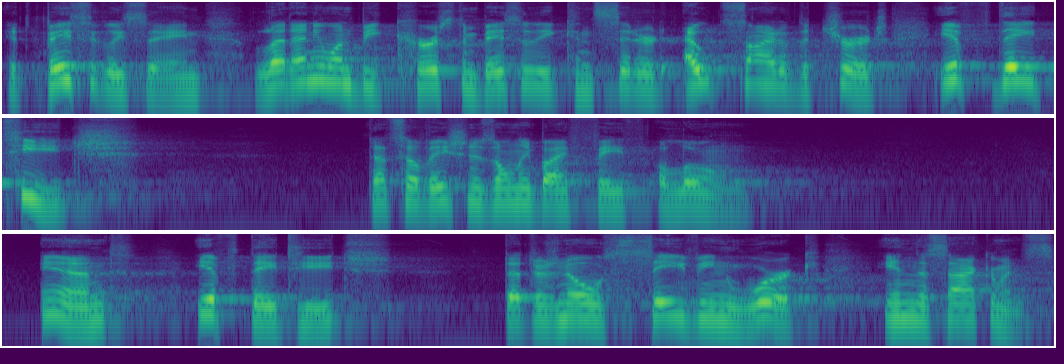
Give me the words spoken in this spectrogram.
it's basically saying, let anyone be cursed and basically considered outside of the church if they teach that salvation is only by faith alone. And if they teach that there's no saving work in the sacraments,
